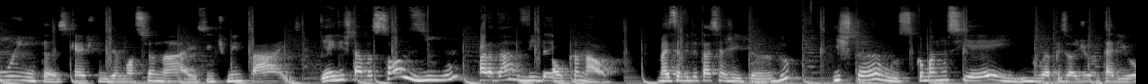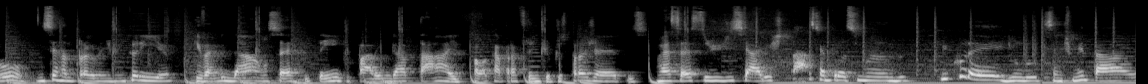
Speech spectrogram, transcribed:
muitas questões emocionais, sentimentais e ainda estava sozinho para dar vida ao canal mas a vida está se ajeitando. Estamos, como anunciei no episódio anterior, encerrando o programa de mentoria, que vai me dar um certo tempo para engatar e colocar para frente outros projetos. O recesso do judiciário está se aproximando. Me curei de um luto sentimental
